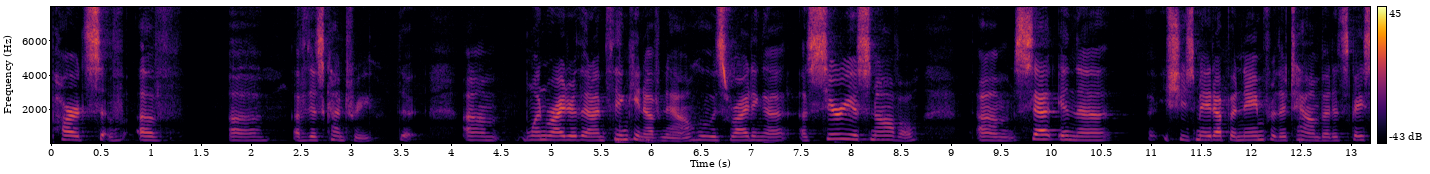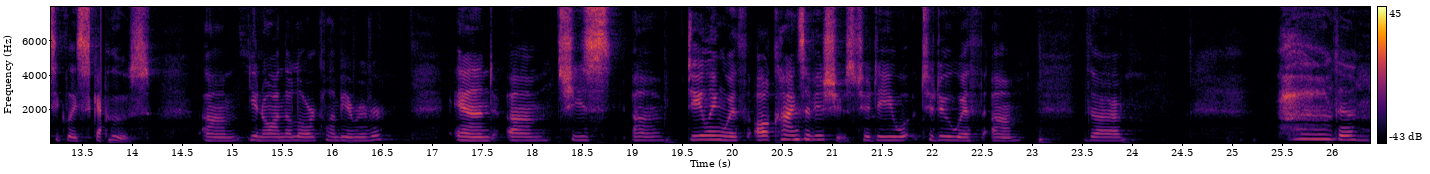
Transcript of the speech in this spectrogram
parts of, of, uh, of this country. Um, one writer that I'm thinking of now who is writing a, a serious novel um, set in the, she's made up a name for the town, but it's basically Scappoose um, you know, on the lower Columbia River. And um, she's uh, dealing with all kinds of issues to, do to do with um, the, the,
